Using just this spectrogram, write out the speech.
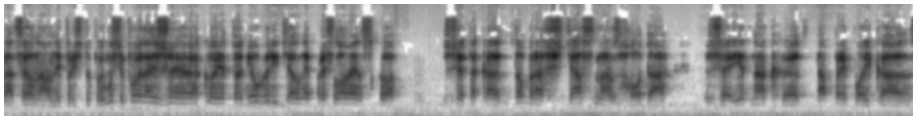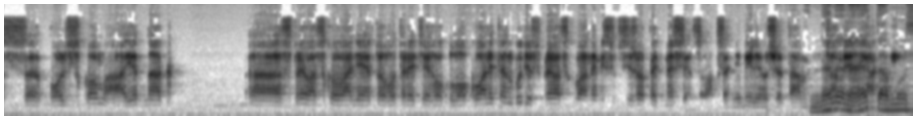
racionálne pristupujú. Musím povedať, že ako je to neuveriteľné pre Slovensko, že taká dobrá, šťastná zhoda, že jednak e, tá prepojka s Poľskom a jednak sprevádzkovanie toho tretieho bloku, ale ten bude sprevádzkovaný, myslím si, že o 5 mesiacov, ak sa nemýlim, že tam... Ne, tam ne, ne, nejaký... tam, už,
